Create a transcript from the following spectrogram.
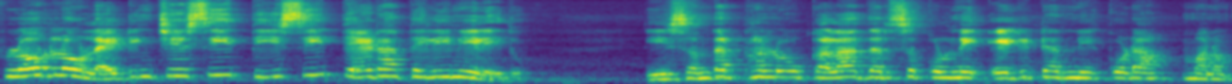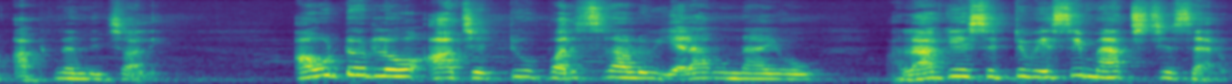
ఫ్లోర్లో లైటింగ్ చేసి తీసి తేడా తెలియనే లేదు. ఈ సందర్భంలో కళా దర్శకుల్ని ఎడిటర్ని కూడా మనం అభినందించాలి. అవుట్డోర్లో ఆ చెట్టు పరిసరాలు ఎలా ఉన్నాయో అలాగే సెట్టు వేసి మ్యాచ్ చేశారు.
